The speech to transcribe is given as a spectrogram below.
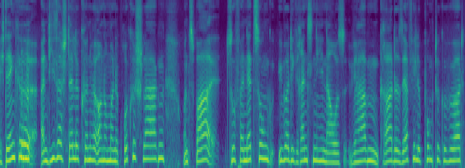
Ich denke, an dieser Stelle können wir auch nochmal eine Brücke schlagen. Und zwar zur Vernetzung über die Grenzen hinaus. Wir haben gerade sehr viele Punkte gehört,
